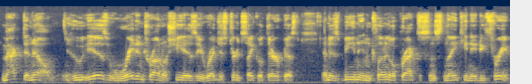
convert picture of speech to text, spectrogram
McDonnell, who is right in Toronto. She is a registered psychotherapist and has been in clinical practice since 1983.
